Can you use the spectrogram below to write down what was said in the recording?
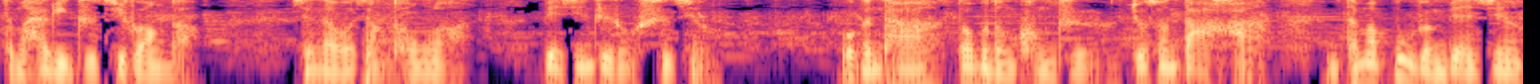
怎么还理直气壮的？现在我想通了，变心这种事情，我跟他都不能控制。就算大喊“你他妈不准变心”，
